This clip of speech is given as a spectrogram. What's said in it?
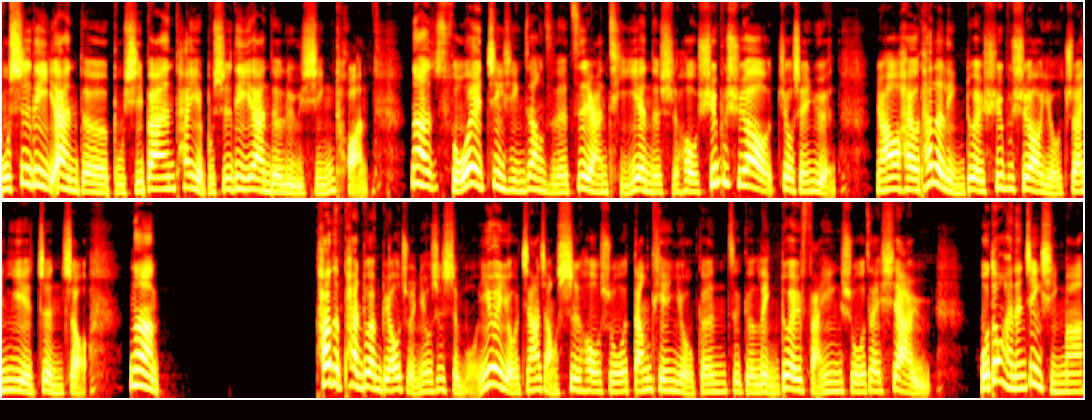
不是立案的补习班，它也不是立案的旅行团，那所谓进行这样子的自然体验的时候，需不需要救生员？然后还有他的领队需不需要有专业证照？那？他的判断标准又是什么？因为有家长事后说，当天有跟这个领队反映说，在下雨，活动还能进行吗？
